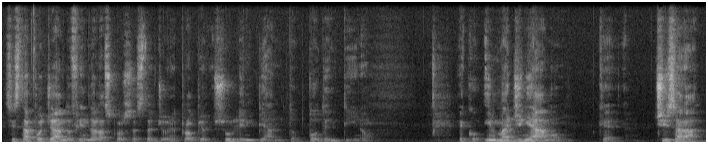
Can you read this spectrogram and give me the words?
si sta appoggiando fin dalla scorsa stagione proprio sull'impianto potentino. Ecco, immaginiamo che ci sarà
